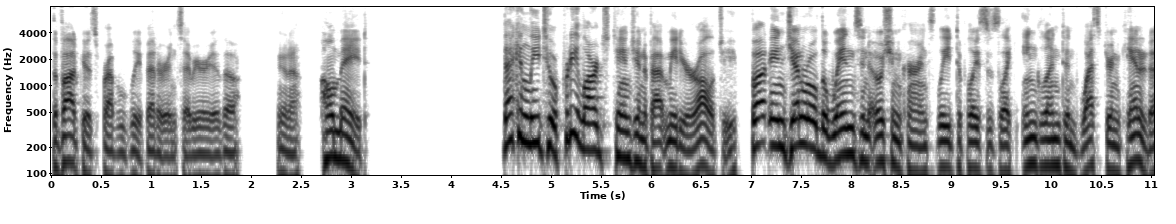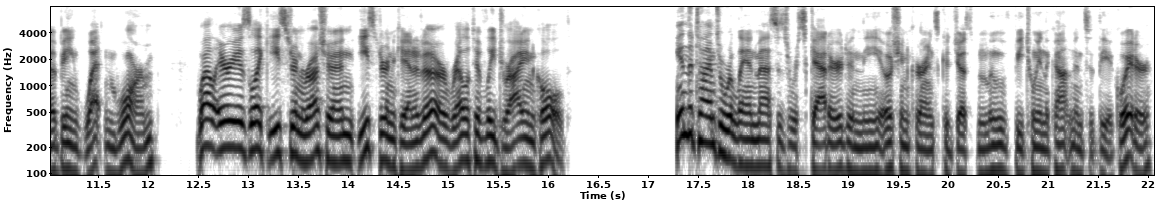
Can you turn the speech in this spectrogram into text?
The vodka is probably better in Siberia, though. You know, homemade. That can lead to a pretty large tangent about meteorology, but in general, the winds and ocean currents lead to places like England and Western Canada being wet and warm, while areas like Eastern Russia and Eastern Canada are relatively dry and cold. In the times where landmasses were scattered and the ocean currents could just move between the continents at the equator,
